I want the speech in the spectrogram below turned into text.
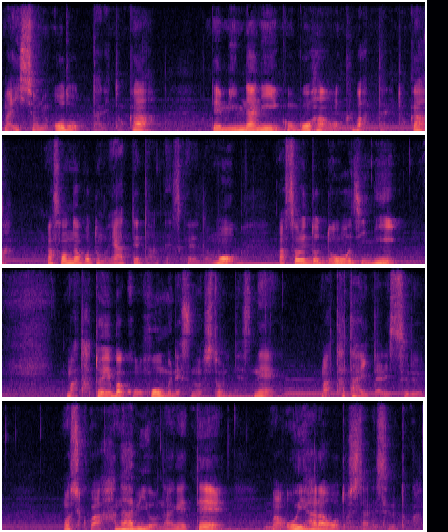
まあ、一緒に踊ったりとかでみんなにこうご飯を配ったりとか、まあ、そんなこともやってたんですけれども、まあ、それと同時に、まあ、例えばこうホームレスの人にですね、まあ叩いたりするもしくは花火を投げて、まあ、追い払おうとしたりするとか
